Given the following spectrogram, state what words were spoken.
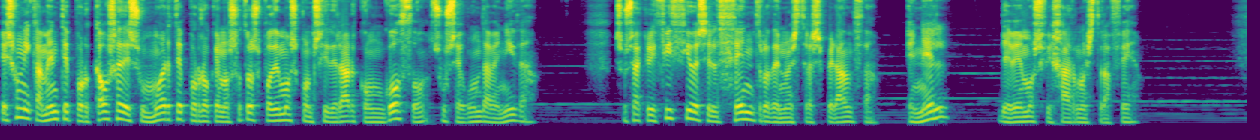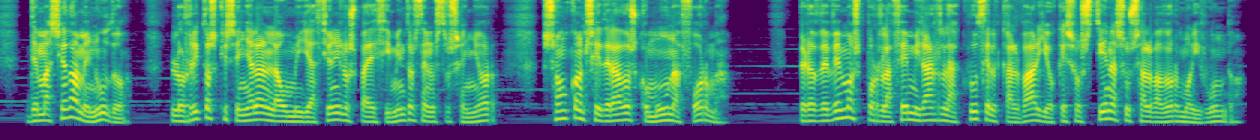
Es únicamente por causa de su muerte por lo que nosotros podemos considerar con gozo su segunda venida. Su sacrificio es el centro de nuestra esperanza. En él debemos fijar nuestra fe. Demasiado a menudo, los ritos que señalan la humillación y los padecimientos de nuestro Señor son considerados como una forma, pero debemos por la fe mirar la cruz del Calvario que sostiene a su Salvador moribundo.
